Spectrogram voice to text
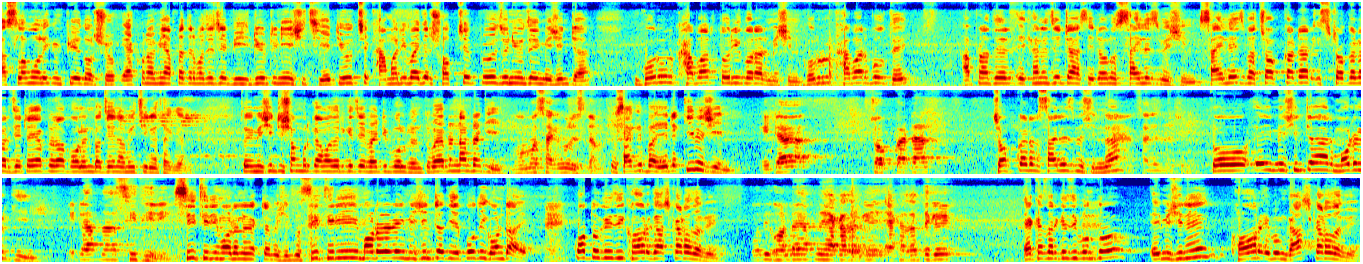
আসসালামু আলাইকুম প্রিয় দর্শক। এখন আমি আপনাদের মাঝে যে ভিডিওটি নিয়ে এসেছি এটি হচ্ছে খামারি ভাইদের সবচেয়ে প্রয়োজনীয় যে মেশিনটা গরুর খাবার তৈরি করার মেশিন। গরুর খাবার বলতে আপনাদের এখানে যেটা আছে এটা হলো সাইলেজ মেশিন। সাইলেজ বা চপ কাটার স্টক কাটার যেটাই আপনারা বলেন বা যে নামে চিনে থাকেন। তো এই মেশিনটি সম্পর্কে আমাদেরকে যে ভাইটি বলবেন তো ভাই আপনার নামটা কি? মোহাম্মদ সাকিবুল ইসলাম। তো সাকিব ভাই এটা কি মেশিন? এটা chop cutter chop cutter silage machine না? হ্যাঁ সাইলেজ মেশিন তো এই মেশিনটার মডেল কি? এটা আপনার সি থ্রি সি থ্রি মডেলের একটা মেশিন তো সি থ্রি মডেলের এই মেশিনটা দিয়ে প্রতি ঘন্টায় হ্যাঁ। কত কেজি খড় ঘাস কাটা যাবে? প্রতি ঘন্টায় আপনি এক হাজার এক হাজার থেকে এক হাজার কেজি পর্যন্ত এই মেশিনে খড় এবং ঘাস কাটা যাবে।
